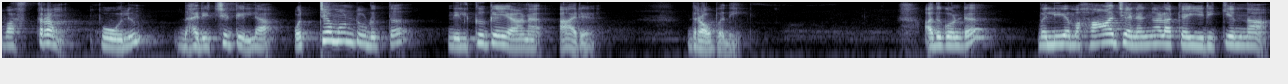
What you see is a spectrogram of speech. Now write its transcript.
വസ്ത്രം പോലും ധരിച്ചിട്ടില്ല. ഒറ്റമുണ്ടുടുത്ത് നിൽക്കുകയാണ് ആര്? ദ്രൗപദി. അതുകൊണ്ട് വലിയ മഹാജനങ്ങളൊക്കെ ഇരിക്കുന്ന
